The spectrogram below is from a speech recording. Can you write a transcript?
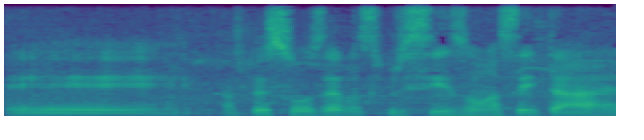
É, as pessoas elas precisam aceitar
